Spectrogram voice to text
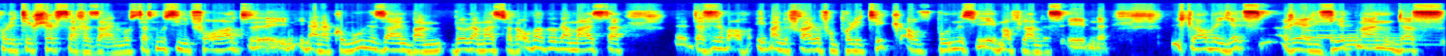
Politik Chefsache sein muss. Das muss sie vor Ort äh, in, in einer Kommune sein, beim Bürgermeister oder Oberbürgermeister. Das ist aber auch eben eine Frage von Politik auf Bundes- wie eben auf Landesebene. Ich glaube, jetzt realisiert man, dass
